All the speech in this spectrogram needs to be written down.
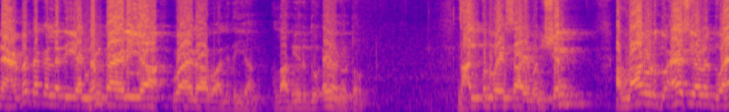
നിഅമതക അല്ലതി അൻഅംത അലയ്യ വഅലാ വാലിദയ്യ. അല്ലാഹു ഒരു ദുആയാണ് കേട്ടോ. നാൽപ്പത് വയസ്സായ മനുഷ്യൻ അള്ളാഹിനോട് ദുആ ചെയ്യാനുള്ള ദുആ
